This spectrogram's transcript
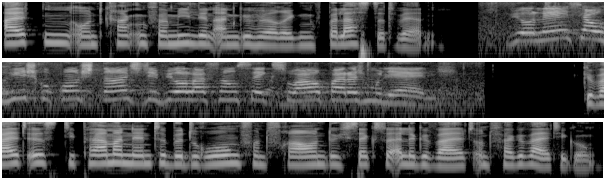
alten und kranken Familienangehörigen belastet werden. Violência é o risco constante de violação sexual para as mulheres. Gewalt ist die permanente Bedrohung von Frauen durch sexuelle Gewalt und Vergewaltigung.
